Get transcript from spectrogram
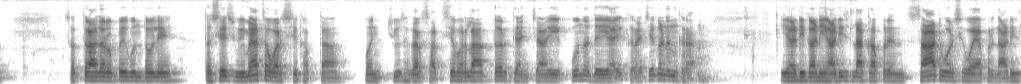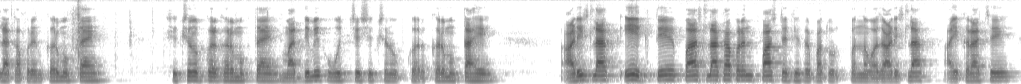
सतरा हजार रुपये गुंतवले. तसेच विम्याचा वार्षिक हप्ता पंचवीस हजार सातशे भरला तर त्यांच्या एकूण देय आयकराचे गणन करा. या ठिकाणी अडीच लाखापर्यंत साठ वर्ष वयापर्यंत अडीच लाखापर्यंत करमुक्त आहे. शिक्षण उपकर करमुक्त आहे. माध्यमिक उच्च शिक्षण उपकर करमुक्त आहे. अडीच लाख एक ते पाच लाखापर्यंत पाच टक्के करपात उत्पन्न वजा अडीच लाख आयकराचे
